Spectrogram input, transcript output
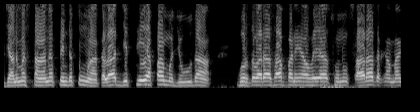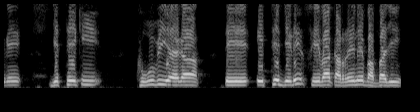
ਜਨਮ ਸਥਾਨ ਪਿੰਡ ਧੂਆਂ ਕਲਾ ਜਿੱਥੇ ਆਪਾਂ ਮੌਜੂਦ ਆ ਗੁਰਦੁਆਰਾ ਸਾਹਿਬ ਬਣਿਆ ਹੋਇਆ ਤੁਹਾਨੂੰ ਸਾਰਾ ਦਿਖਾਵਾਂਗੇ ਜਿੱਥੇ ਕਿ ਖੂਹ ਵੀ ਹੈਗਾ ਤੇ ਇੱਥੇ ਜਿਹੜੇ ਸੇਵਾ ਕਰ ਰਹੇ ਨੇ ਬਾਬਾ ਜੀ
